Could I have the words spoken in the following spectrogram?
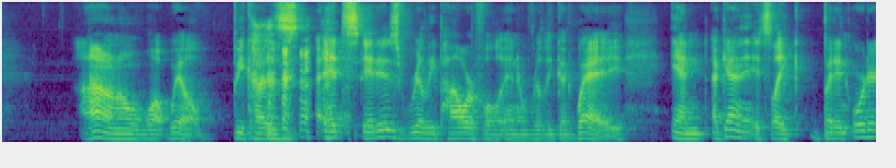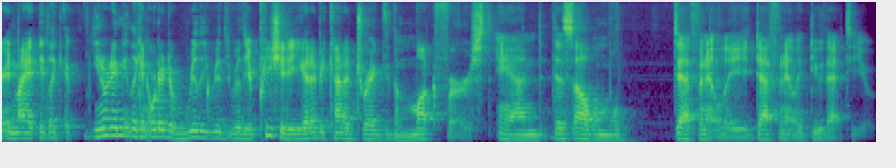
I don't know what will because it's it is really powerful in a really good way. And again, it's like, but in order, in my, it like, you know what I mean? Like, in order to really, really, really appreciate it, you got to be kind of dragged through the muck first. And this album will definitely, definitely do that to you.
